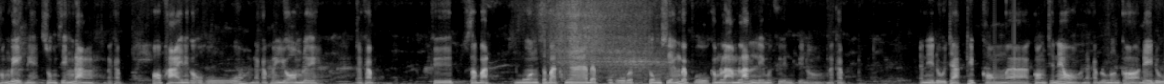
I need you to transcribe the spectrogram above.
ของเบรกเนี่ยส่งเสียงดังนะครับ พ่อพายนี่ก็โอ้โหนะครับไม่ยอมเลยนะครับ คือสะบัดงวงสะบัดงาแบบโอ้โหแบบส่งเสียงแบบโอ้คำรามลั่นเลยเมื่อคืนพี่น้องนะครับ อันนี้ดูจากคลิปของกล่องชาแนลนะครับลุงนนท์ก็ได้ดู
